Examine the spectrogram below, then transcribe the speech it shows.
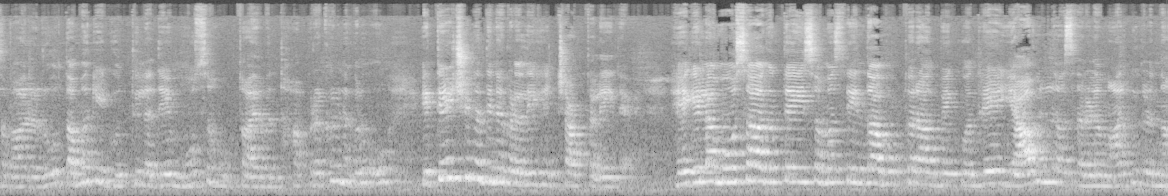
ಸವಾರರು ತಮಗೆ ಗೊತ್ತಿಲ್ಲದೆ ಮೋಸ ಹೋಗ್ತಾ ಇರುವಂತಹ ಪ್ರಕರಣಗಳು ಇತ್ತೀಚಿನ ದಿನಗಳಲ್ಲಿ ಹೆಚ್ಚಾಗ್ತಲೇ ಇದೆ. ಹೇಗೆಲ್ಲ ಮೋಸ ಆಗುತ್ತೆ, ಈ ಸಮಸ್ಯೆಯಿಂದ ಮುಕ್ತರಾಗಬೇಕು ಅಂದ್ರೆ ಯಾವೆಲ್ಲ ಸರಳ ಮಾರ್ಗಗಳನ್ನ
